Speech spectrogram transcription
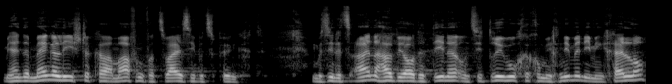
Wir haben eine Mengenliste am Anfang von 72 Punkten. Und wir sind jetzt eineinhalb Jahre dort drin und seit drei Wochen komme ich nicht mehr in meinen Keller,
